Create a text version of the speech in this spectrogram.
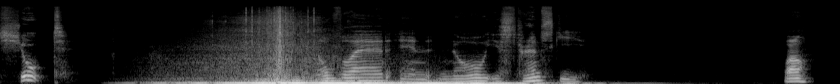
Shoot. No Vlad and no Yastrzemski. Well,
